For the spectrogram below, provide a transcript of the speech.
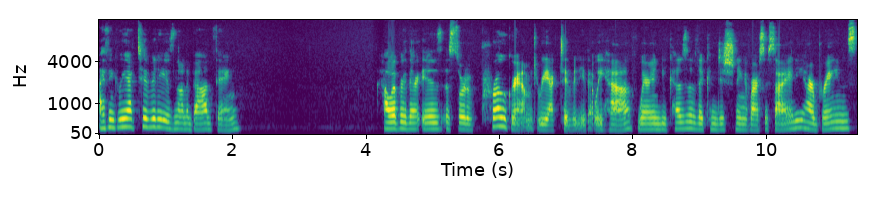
I think reactivity is not a bad thing. However, there is a sort of programmed reactivity that we have, wherein because of the conditioning of our society, our brains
